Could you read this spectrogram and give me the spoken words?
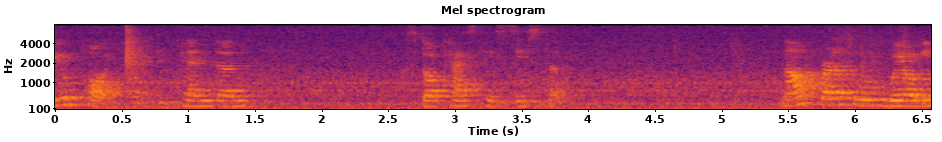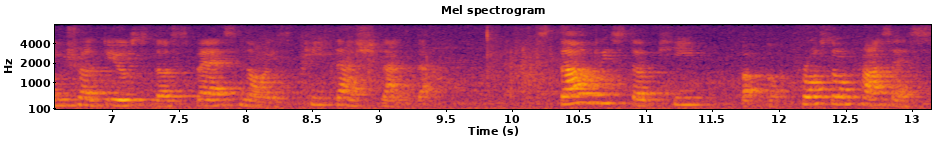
viewpoint of dependent stochastic system. Now first we will introduce the space noise P dash lambda. Start with the P uh, Poisson process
